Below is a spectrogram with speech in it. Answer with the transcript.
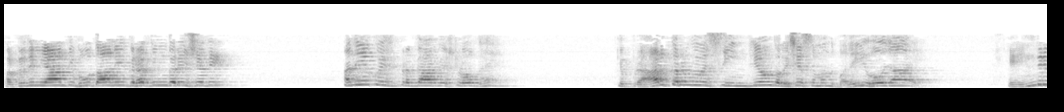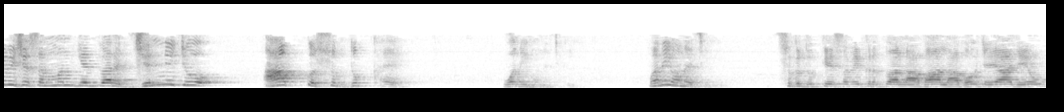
प्रकृति में यांति भूतानी ग्रह किंगरिष्यति अनेक इस प्रकार के श्लोक हैं कि प्रार कर्म इंद्रियों का विषय संबंध भले ही हो जाए इंद्रिय विषय संबंध के द्वारा जन्य जो आपको सुख दुख है वह नहीं होना चाहिए। वह नहीं होना चाहिए। सुख दुख के समय कृत्वा लाभा लाभो जया जय।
